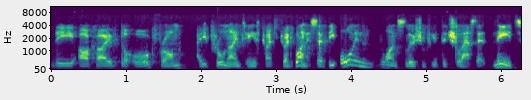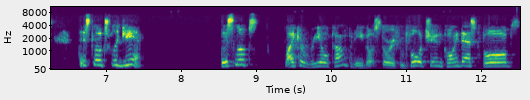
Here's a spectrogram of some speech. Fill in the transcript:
the archive.org from April 19th, 2021. It said the all in one solution for your digital asset needs. This looks legit. This looks like a real company. You got story from Fortune, CoinDesk, Forbes.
